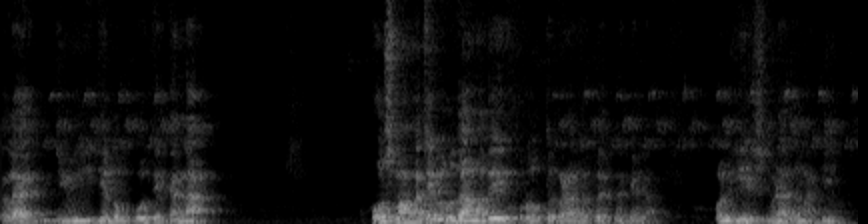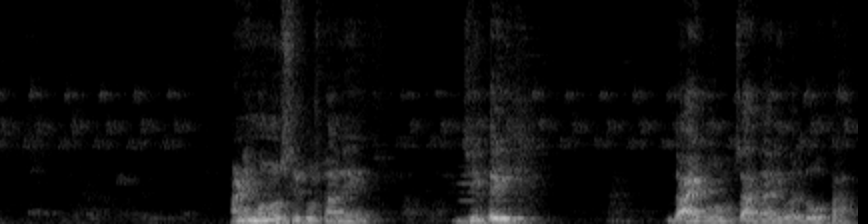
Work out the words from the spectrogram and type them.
कलाजीवी जे लोक होते त्यांना होस मामाच्या विरोधामध्ये प्रवृत्त करण्याचा प्रयत्न केला. पण यश मिळालं नाही. आणि म्हणून श्रीकृष्णाने जे काही गाय गोरू चारणारी वर्ग होता.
